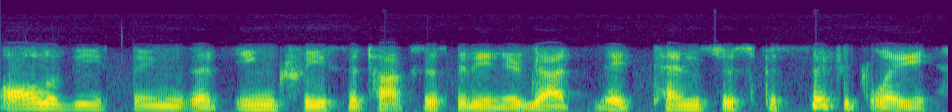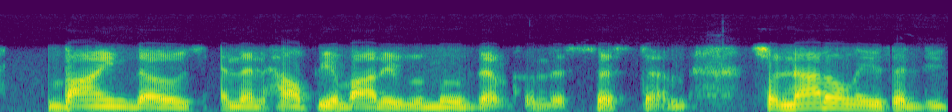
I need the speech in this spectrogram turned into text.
all of these things that increase the toxicity in your gut. It tends to specifically bind those and then help your body remove them from the system. So not only is it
